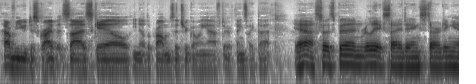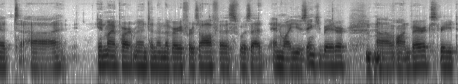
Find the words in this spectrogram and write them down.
however you describe it, size, scale, you know, the problems that you're going after, things like that? Yeah. So it's been really exciting starting it uh, in my apartment, and then the very first office was at NYU's incubator mm-hmm. uh, on Varick Street.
